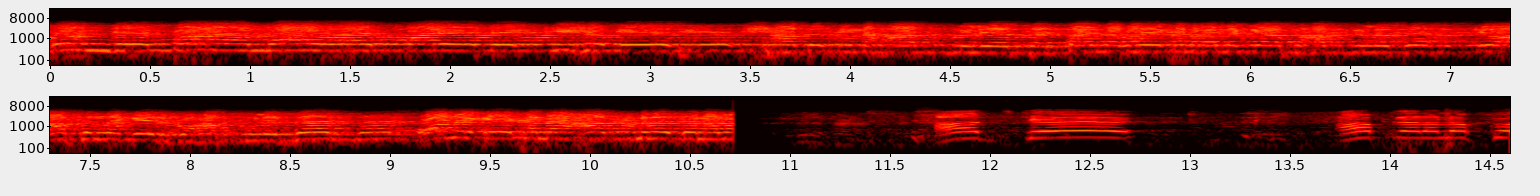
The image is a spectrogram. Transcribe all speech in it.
গঞ্জে পাড়া মহল্লায় পায়ে হেঁটে কৃষকের সাথে তিনি হাত মিলিয়েছেন। তাই না ভাই? এখানে অনেকে আছে, হাত মিলেছে। কেউ আছেন নাকি এরকম হাত মিলেছেন? অনেকে এখানে হাত মিলেছেন আজকে আপনারা লক্ষ্য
